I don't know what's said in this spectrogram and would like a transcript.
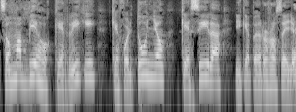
son más viejos que Ricky, que Fortuño, que Sila y que Pedro Rosselló.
